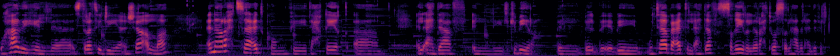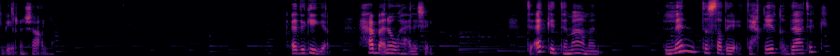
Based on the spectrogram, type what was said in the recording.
وهذه الاستراتيجية إن شاء الله. أنها راح تساعدكم في تحقيق الأهداف الكبيرة بمتابعة الأهداف الصغيرة اللي راح توصل لهذا الهدف الكبير إن شاء الله. دقيقة حابة أنوه على شيء. تأكد تماما لن تستطيع تحقيق ذاتك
